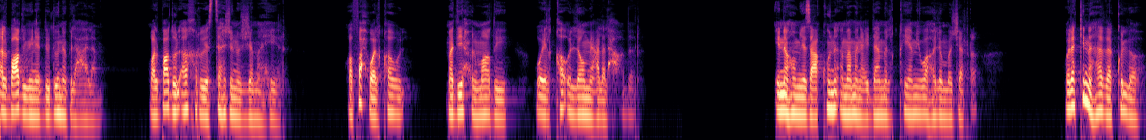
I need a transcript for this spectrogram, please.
البعض ينددون بالعالم والبعض الآخر يستهجن الجماهير. وفحوى القول مديح الماضي وإلقاء اللوم على الحاضر. إنهم يزعقون أمام انعدام القيم وهلم جرة ولكن هذا كله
